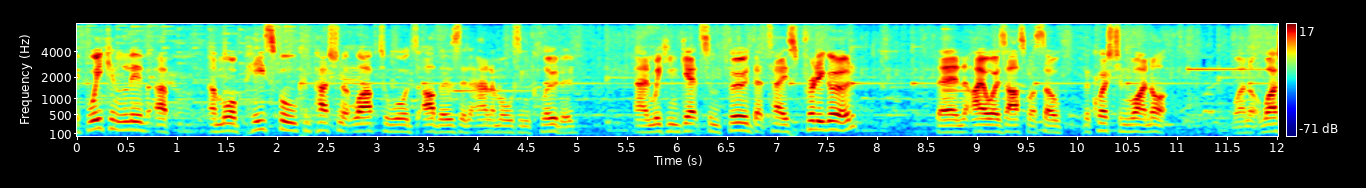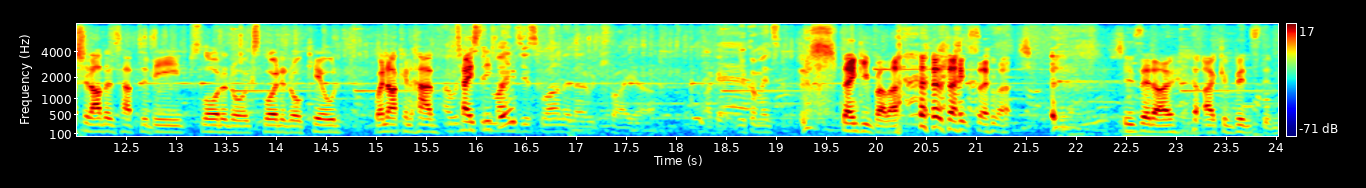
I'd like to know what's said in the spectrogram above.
If we can live a, a more peaceful, compassionate life towards others and animals included, and we can get some food that tastes pretty good, then I always ask myself the question: Why not? Why not? Why should others have to be slaughtered or exploited or killed when I can have I tasty keep in mind food? this one and I will try. Uh, okay, you comment. Thank you, brother. Thanks so much. He said I, I convinced him.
